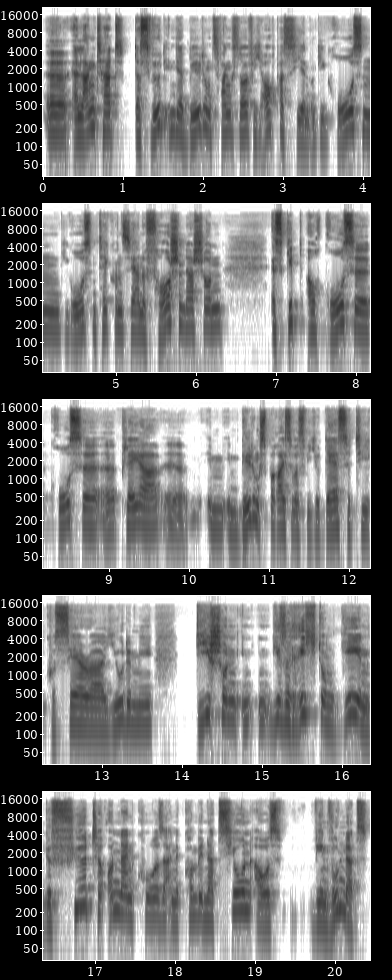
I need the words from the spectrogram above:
äh, erlangt hat, das wird in der Bildung zwangsläufig auch passieren. Und die großen, die großen Tech-Konzerne forschen da schon. Es gibt auch große, große äh, Player äh, im, im Bildungsbereich, sowas wie Udacity, Coursera, Udemy, die schon in, in diese Richtung gehen, geführte Online-Kurse, eine Kombination aus, wen wundert's,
